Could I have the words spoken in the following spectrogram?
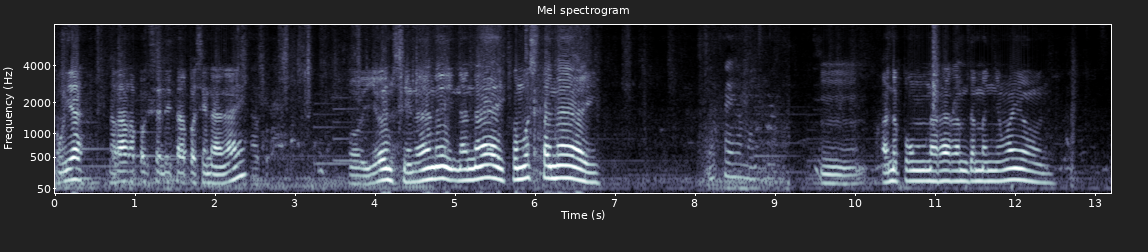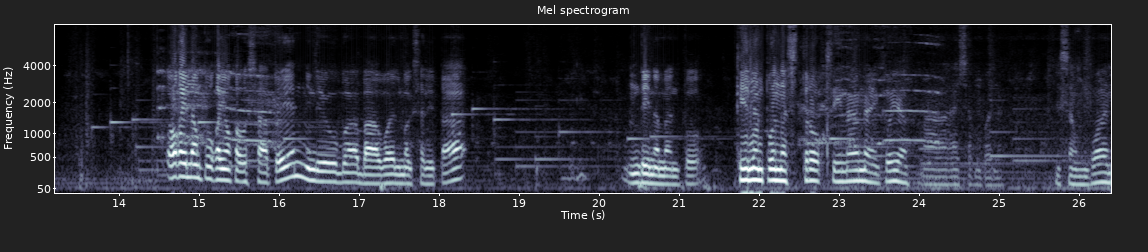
kuya, nakakapagsalita pa si nanay? Opo. Oh, yun, si nanay. Nanay, kumusta, nay? Okay naman. Hmm, ano pong nararamdaman nyo ngayon? Okay lang po kayong kausapin? Hindi po ba bawal magsalita? Hindi naman po. Kailan po na-stroke si nanay, kuya? Ah, isang buwan. Isang buwan.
